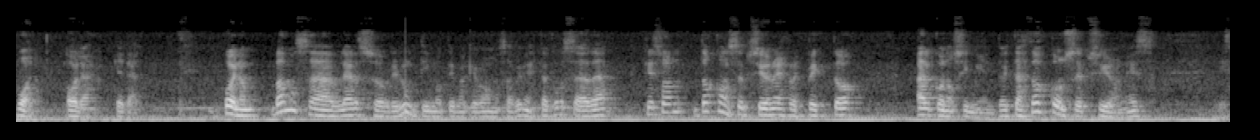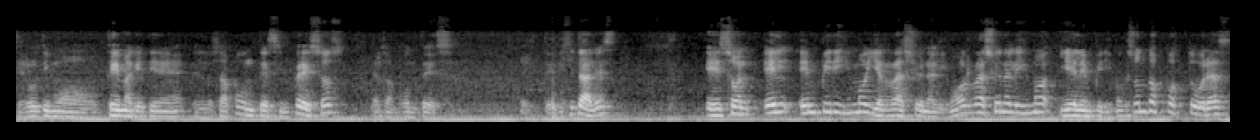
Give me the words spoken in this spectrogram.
Bueno, hola, ¿qué tal? Bueno, vamos a hablar sobre el último tema que vamos a ver en esta cursada, que son dos concepciones respecto al conocimiento. Estas dos concepciones, es el último tema que tiene los apuntes impresos, los apuntes este, digitales, eh, son el empirismo y el racionalismo, el racionalismo y el empirismo, que son dos posturas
